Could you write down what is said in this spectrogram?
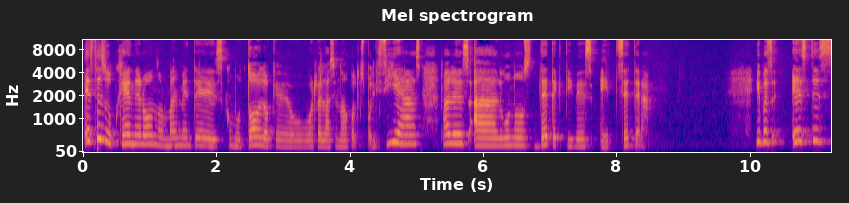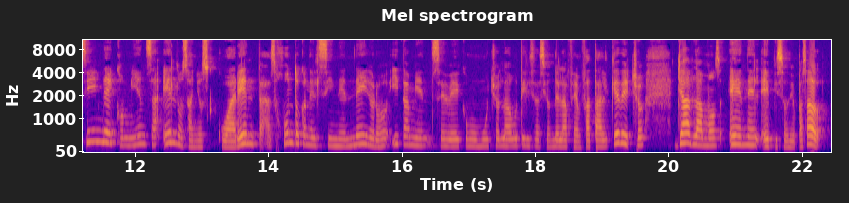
este subgénero normalmente es como todo lo que relacionado con los policías, tal vez algunos detectives, etcétera. Y pues este cine comienza en los años 40 junto con el cine negro y también se ve como mucho la utilización de la fe fatal que de hecho ya hablamos en el episodio pasado.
